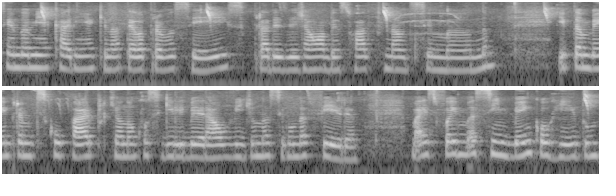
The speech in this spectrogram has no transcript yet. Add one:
Aparecendo a minha carinha aqui na tela para vocês, para desejar um abençoado final de semana e também para me desculpar porque eu não consegui liberar o vídeo na segunda-feira. Mas foi assim bem corrido,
